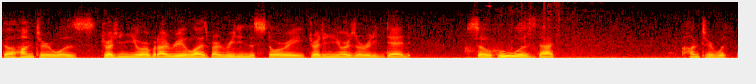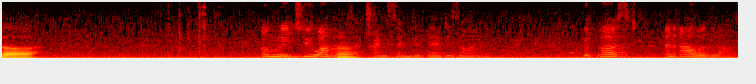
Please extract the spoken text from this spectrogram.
the hunter was Dredgen Yor, but I realized by reading the story, Dredgen Yor is already dead. So who was that hunter with the Only two others Huh. have transcended their design. The first, an hourglass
